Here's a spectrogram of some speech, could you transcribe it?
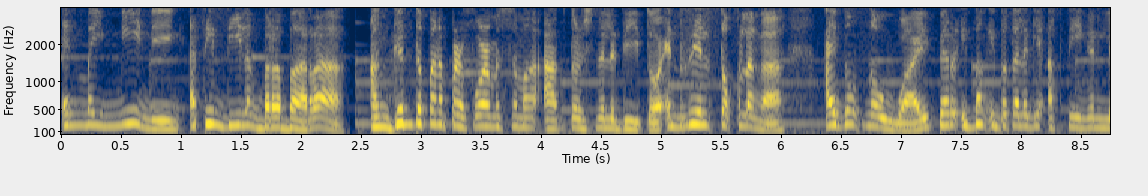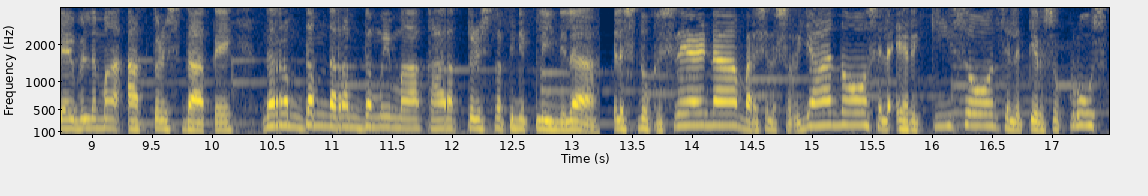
and may meaning at hindi lang barabara. Ang ganda pa ng performance ng mga actors nila dito, and real talk lang ah, I don't know why, pero ibang-iba talaga yung actingan level ng mga actors dati, na ramdam na ramdam mo yung mga characters na piniplay nila. Sila Snooki Serna, Maricela Soriano, sila Eric Kison, sila Tirso Cruz,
